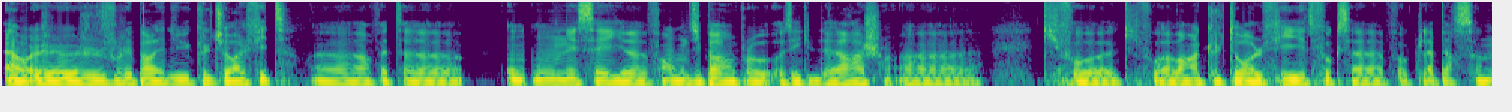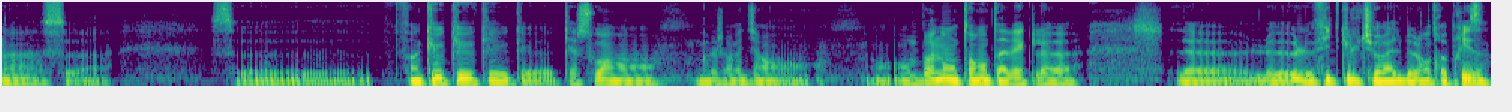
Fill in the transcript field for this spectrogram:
Alors, je, je voulais parler du cultural fit. En fait, on, on essaye, enfin, on dit par exemple aux, équipes de RH euh, qu'il faut, qu'il faut avoir un cultural fit, faut que ça, faut que la personne euh, enfin, que, que, que, que- qu'elle soit en, j'ai envie de dire en, bonne entente avec le, le, le, fit culturel de l'entreprise.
